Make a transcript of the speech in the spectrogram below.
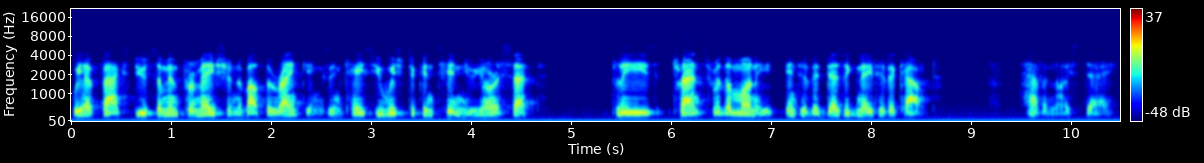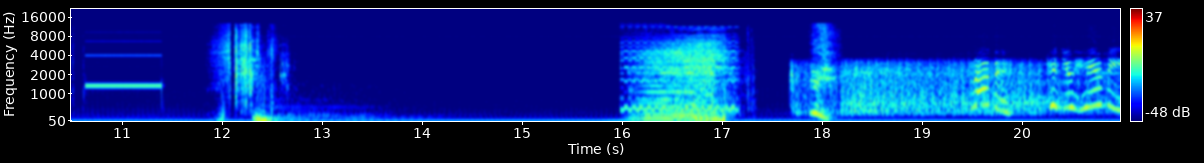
we have faxed you some information about the rankings in case you wish to continue your ascent. Please transfer the money into the designated account. Have a nice day. Travis, can you hear me?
